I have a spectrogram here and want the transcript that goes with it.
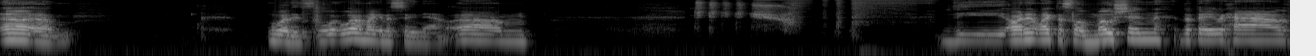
um, what is what, what am I gonna say now? Um, the oh, I didn't like the slow motion that they would have.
